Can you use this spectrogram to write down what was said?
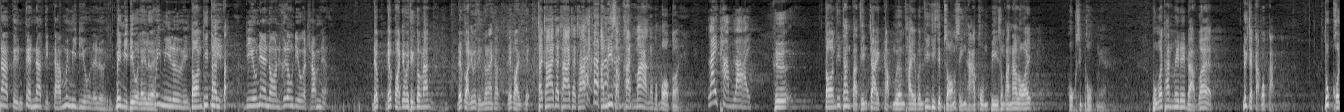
น่าตื่นเต้นน่าติดตามไม่มีดีลอะไรเลย ไม่มีดีลอะไรเลย ไม่มีเลยตอนที่ท่าน ดีลแน่นอนคือต้องดีลกับทรัมป์เนี่ยเดี๋ยวเดี๋ยวก่อนจะไปถึงตรงนั้น เดี๋ยวก่อนจะไปถึงตรงนั้นครับเดี๋ยวก่อนช้าช้าช้าช้าช้าช้าๆอันนี้สำคัญมากนะผมบอกก่อน ไล่ไทม์ไลน์คือตอนที่ท่านตัดสินใจกลับเมืองไทยวันที่ 22 สิงหาคมปี 2566 เนี่ย ผมว่าท่านไม่ได้แบบว่า นึกจะกลับก็กลับ ทุกคน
